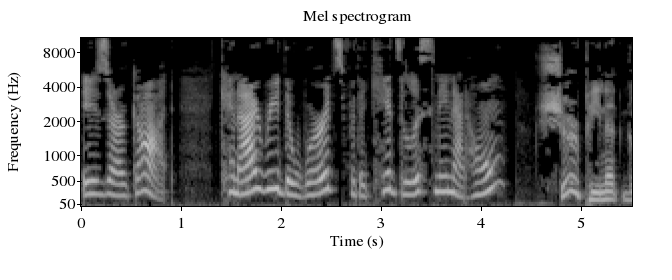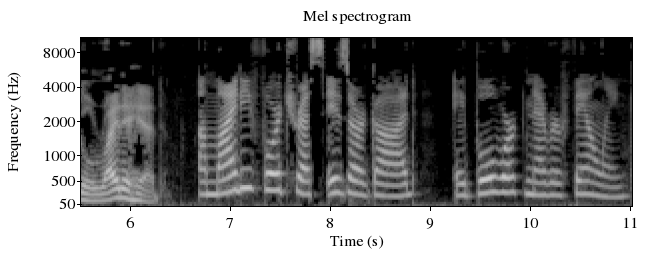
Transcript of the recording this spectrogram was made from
is Our God. Can I read the words for the kids listening at home? Sure, Peanut, go right ahead. A mighty fortress is our God, a bulwark never failing.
